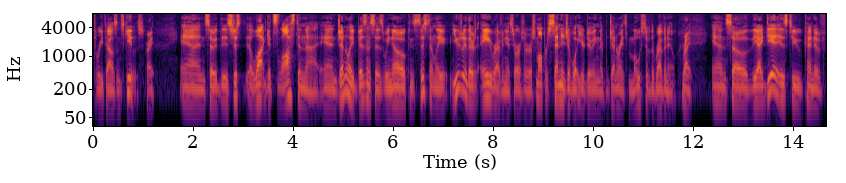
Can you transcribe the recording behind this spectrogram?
three thousand SKUs? right And so it's just a lot gets lost in that. And generally, businesses we know consistently, usually there's a revenue source or a small percentage of what you're doing that generates most of the revenue. Right. And so the idea is to kind of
